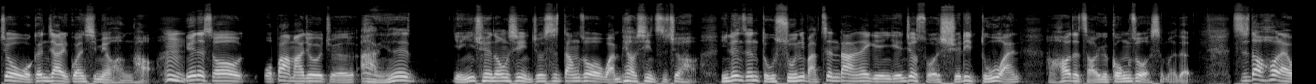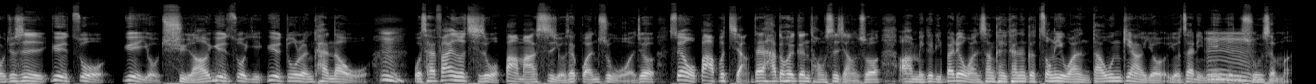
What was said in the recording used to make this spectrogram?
就我跟家里关系没有很好，嗯，因为那时候我爸妈就会觉得啊，你那演艺圈的东西，你就是当做玩票性质就好，你认真读书，你把正大的那个研究所的学历读完，好好的找一个工作什么的。直到后来，我就是越做越有趣，然后越做也越多人看到我，嗯，我才发现说，其实我爸妈是有在关注我。就虽然我爸不讲，但是他都会跟同事讲说啊，每个礼拜六晚上可以看那个综艺玩很大，温 g 有有在里面演出什么。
